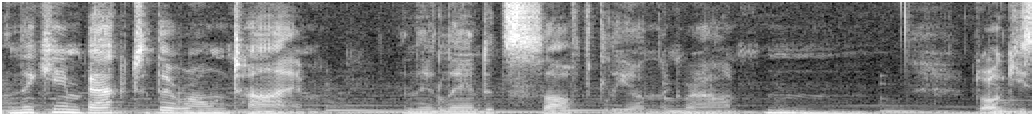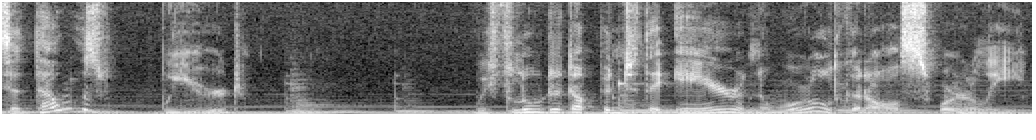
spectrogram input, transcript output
and they came back to their own time, and they landed softly on the ground. Hmm. Doggy said, That was weird. We floated up into the air, and the world got all swirly.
